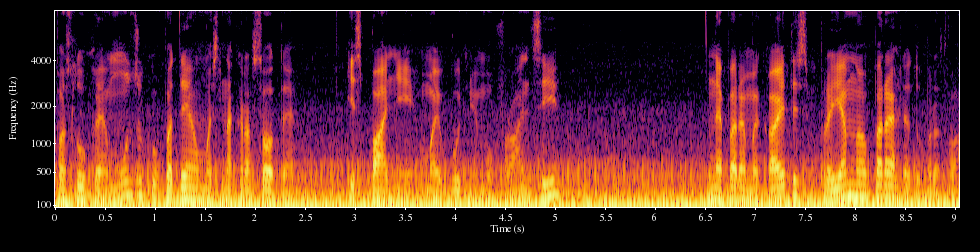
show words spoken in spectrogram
Послухаємо музику, подивимось на красоти Іспанії, в майбутньому Франції. Не перемикайтесь, приємного перегляду, братва.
